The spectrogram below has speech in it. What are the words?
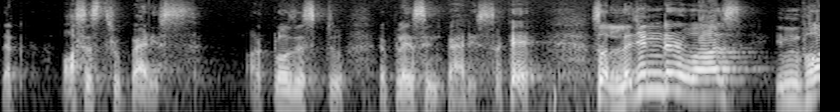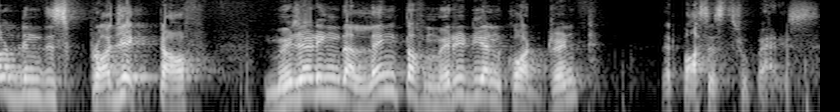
that passes through Paris or closest to a place in Paris, okay? So, Legendre was involved in this project of measuring the length of meridian quadrant that passes through Paris,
